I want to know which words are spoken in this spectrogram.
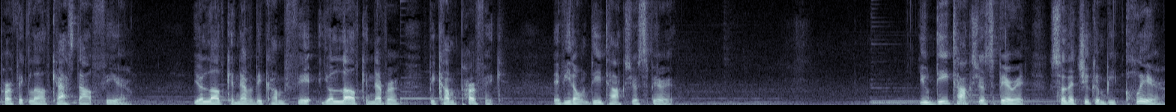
Perfect love casts out fear. Your love can never become fear. Your love can never become perfect if you don't detox your spirit. You detox your spirit so that you can be clear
